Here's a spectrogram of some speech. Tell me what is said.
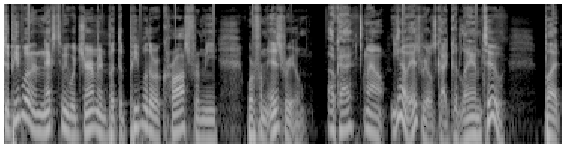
the people that were next to me were German, but the people that were across from me were from Israel. Okay. Now, you know, Israel's got good lamb too, but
